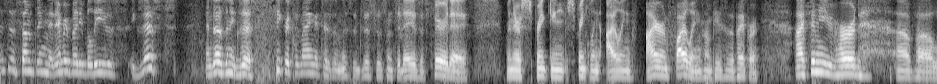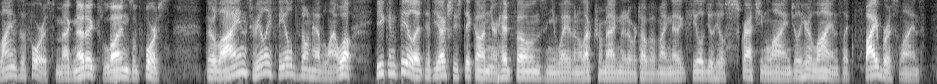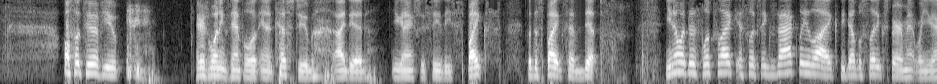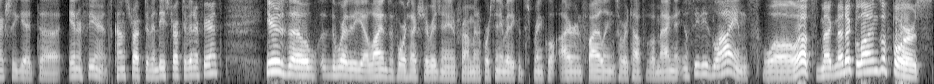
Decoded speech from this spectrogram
This is something that everybody believes exists and doesn't exist. Secrets of magnetism. This existed since the days of Faraday when they were sprinkling, sprinkling iron filings on pieces of paper. I assume you've heard of uh, lines of force, magnetic lines of force. They're lines, really? Fields don't have lines. Well, you can feel it if you actually stick on your headphones and you wave an electromagnet over top of a magnetic field. You'll hear scratching lines. You'll hear lines like fibrous lines. Also, too, if you here's one example of in a test tube I did. You can actually see the spikes, but the spikes have dips. You know what this looks like? This looks exactly like the double slit experiment where you actually get uh, interference, constructive and destructive interference. Here's uh, where the uh, lines of force actually originated from, and of course anybody could sprinkle iron filings over top of a magnet. You'll see these lines. Well, that's magnetic lines of force.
